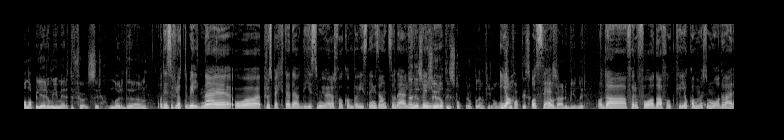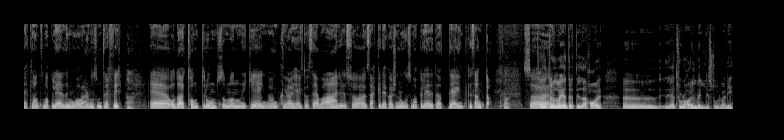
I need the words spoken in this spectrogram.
man appellerer jo mye mer til følelser når det Og disse flotte bildene og prospektet, det er jo de som gjør at folk kommer på visning. sant? Så ja, det er, liksom det er det som veldig... også gjør at de stopper opp på den fine annonsen, ja, faktisk. Og ser. Det er jo der det begynner. Og da, for å få da folk til å komme, så må det være et eller annet som appellerer. Det må være noe som treffer. Ja. Eh, og da et tomt rom som man ikke engang klarer helt å se hva er, så, så, er ikke det kanskje noe som appellerer til at det er interessant, da. Nei. Så, ja, det tror jeg du har helt rett i. Det har jeg tror det har en veldig stor verdi.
